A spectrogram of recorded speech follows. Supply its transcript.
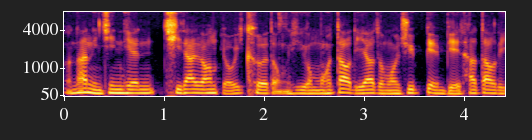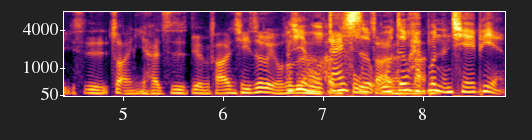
了，那你今天其他地方有一颗东西，我们到底要怎么去辨别它到底是转移还是原发？其实这个有时候而且我该死，我都还不能切。切片。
